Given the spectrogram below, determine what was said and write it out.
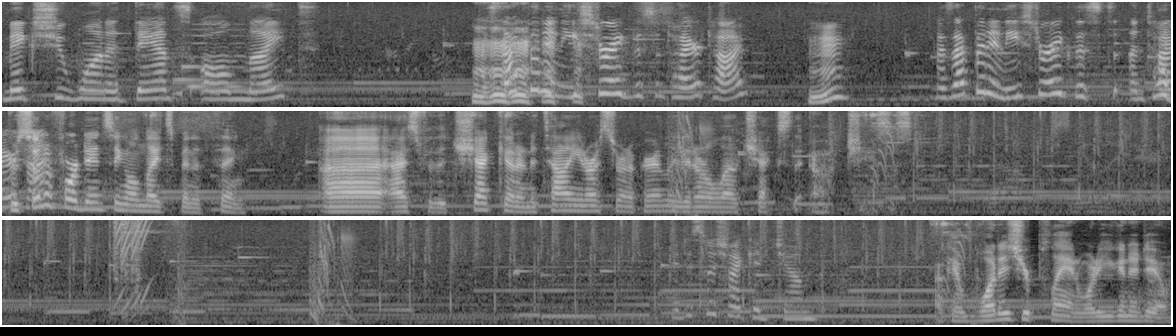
Makes you want to dance all night? Has that been an Easter egg this entire time? Hmm. Has that been an Easter egg this t- entire Oh, Persona time? 4 Dancing All Night's been a thing. Uh, as for the check at an Italian restaurant, apparently they don't allow checks there. Oh, Jesus. I just wish I could jump. Okay, what is your plan? What are you gonna do?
